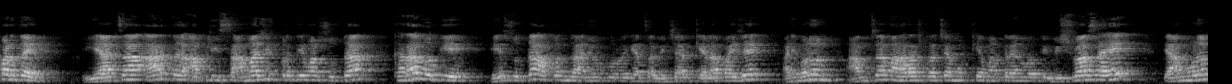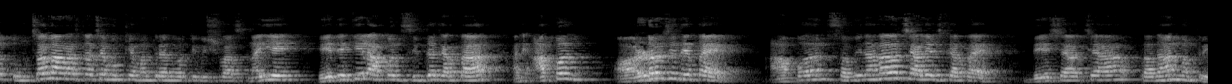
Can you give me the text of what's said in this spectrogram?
पडतायत याचा अर्थ आपली सामाजिक प्रतिमा सुद्धा खराब होतीये हे सुद्धा आपण जाणीवपूर्वक याचा विचार केला पाहिजे. आणि म्हणून आमचा महाराष्ट्राच्या मुख्यमंत्र्यांवरती विश्वास आहे. त्यामुळं तुमचा महाराष्ट्राच्या मुख्यमंत्र्यांवरती विश्वास नाहीये. हे देखील आपण सिद्ध करतात. आणि आपण ऑर्डर जे देताय आपण संविधानाला चॅलेंज करताय. देशाच्या प्रधानमंत्री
